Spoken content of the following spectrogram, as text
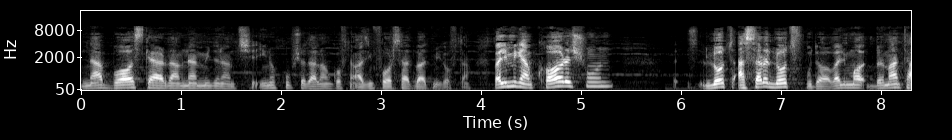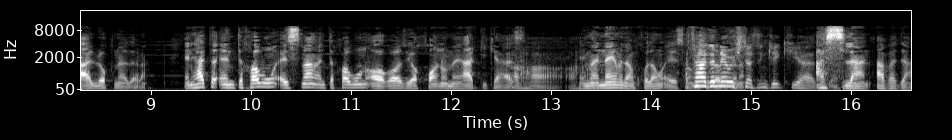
نه باز کردم نه می‌دونم چه. اینو خوب شد الان گفتم از این فرصت باید می‌گفتم. ولی میگم کارشون لطف اثر لطف بودا ولی ما به من تعلق ندارن. یعنی حتی انتخاب اون اسمم انتخاب اون آغاز یا خانم هر کی که هست. یعنی من نمی‌دونم خودم احسان بذارم. نمی‌شناسین که کی هست. اصلا ابدا.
